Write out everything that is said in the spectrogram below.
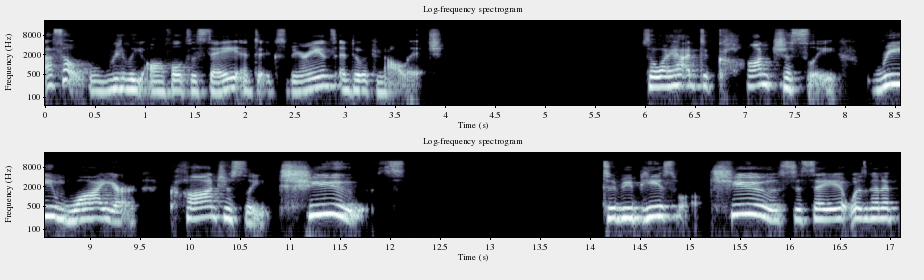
That felt really awful to say and to experience and to acknowledge. So I had to consciously rewire, consciously choose to be peaceful, choose to say it was going to,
